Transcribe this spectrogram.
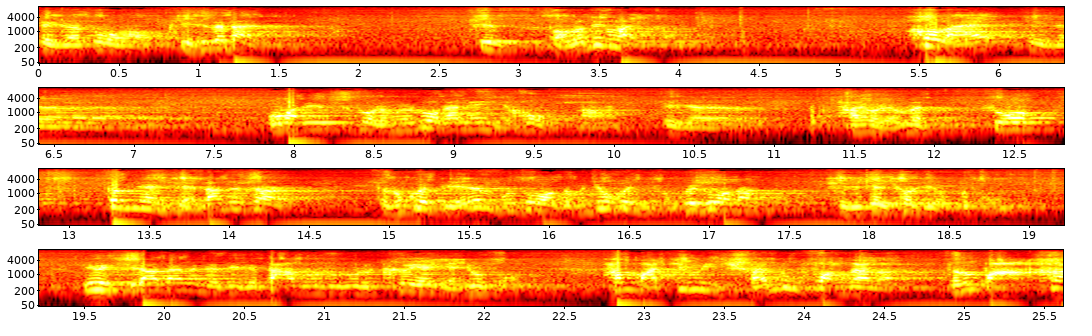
这个做 PC 的代理。就走了另外一条路。后来这个我把这个事做成了若干年以后啊，这个常有人问说，这么件简单的事儿，怎么会别人不做，怎么就会你们会做呢？其实这确实有不同，因为其他单位的这个大多数都是科研研究所，他们把精力全都放在了怎么把汉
